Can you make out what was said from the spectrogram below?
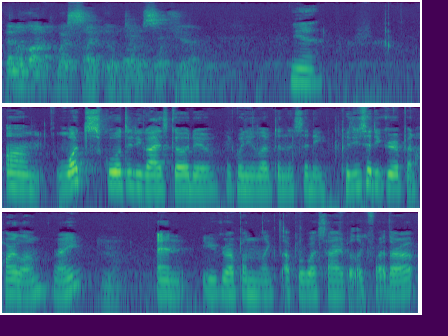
Then a lot of West Side A lot of buildings. West Side yeah. buildings. Yeah. Um, what school did you guys go to, like when you lived in the city? Because you said you grew up in Harlem, right? Yeah. And you grew up on like the Upper West Side, but like farther up.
